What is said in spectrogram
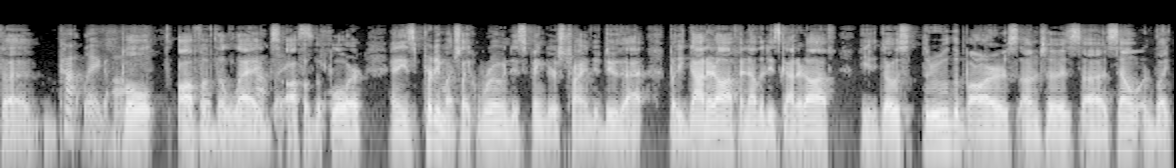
the Cot leg off. bolt off of the the legs, off of the yeah. floor, and he's pretty much like ruined his fingers trying to do that. But he got it off, and now that he's got it off, he goes through the bars onto his uh, cell, like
